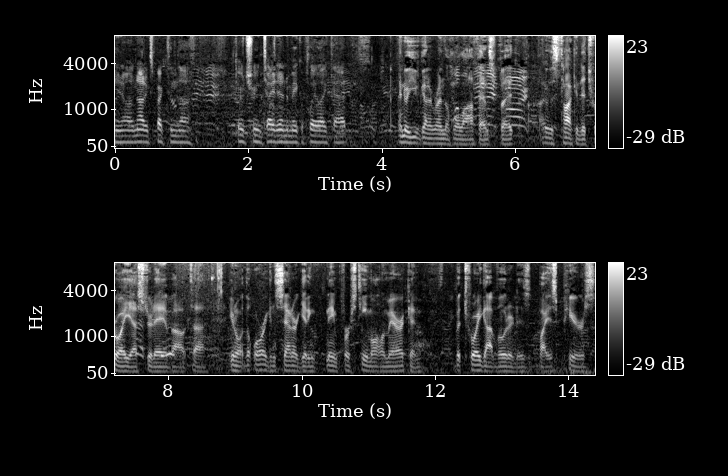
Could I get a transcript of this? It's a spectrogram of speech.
You know, not expecting the third string tight end to make a play like that. I know you've got to run the whole offense, but I was talking to Troy yesterday about uh, you know the Oregon center getting named first team All American, but Troy got voted as by his peers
